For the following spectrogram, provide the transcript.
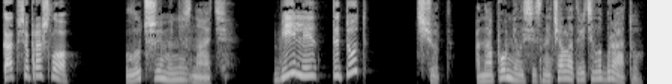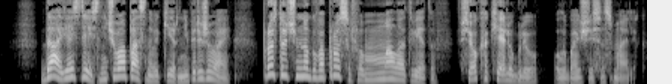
«Как все прошло?» «Лучше ему не знать». «Билли, ты тут?» Черт, она опомнилась и сначала ответила брату. «Да, я здесь. Ничего опасного, Кир, не переживай. Просто очень много вопросов и мало ответов. Все, как я люблю», — улыбающийся смайлик.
